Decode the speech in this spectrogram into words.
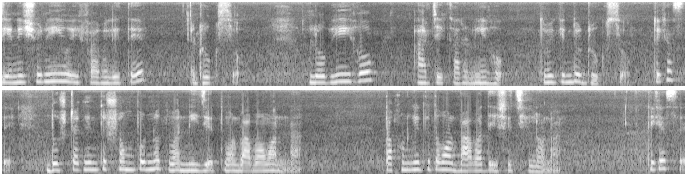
জেনে শুনেই ওই ফ্যামিলিতে ঢুকছো। লোভেই হোক আর যে কারণেই হোক, তুমি কিন্তু ঢুকছো, ঠিক আছে? দোষটা কিন্তু সম্পূর্ণ তোমার নিজের, তোমার বাবা মার না। তখন কিন্তু তোমার বাবা দেশে ছিল না, ঠিক আছে?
